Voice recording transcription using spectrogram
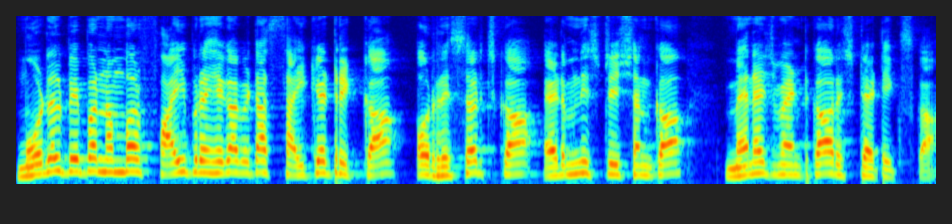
मॉडल पेपर नंबर फाइव रहेगा बेटा साइकेट्रिक का और रिसर्च का एडमिनिस्ट्रेशन का मैनेजमेंट का और स्टैटिक्स का।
